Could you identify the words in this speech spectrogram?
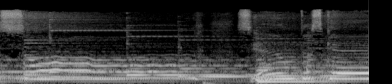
corazón. Sientes que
